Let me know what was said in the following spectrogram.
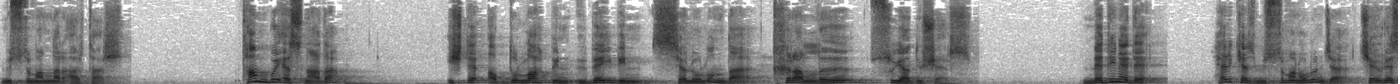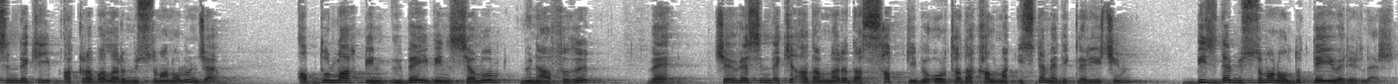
Müslümanlar artar. Tam bu esnada işte Abdullah bin Übey bin Selul'un da krallığı suya düşer. Medine'de herkes Müslüman olunca, çevresindeki akrabaları Müslüman olunca Abdullah bin Übey bin Selul münafığı ve çevresindeki adamları da sap gibi ortada kalmak istemedikleri için biz de Müslüman olduk deyiverirler.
